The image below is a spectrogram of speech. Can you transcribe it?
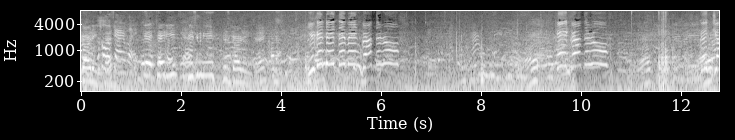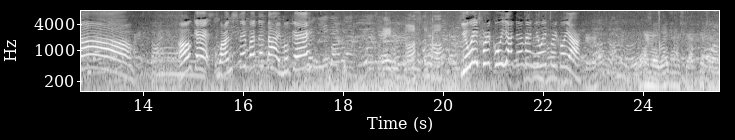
You ready? Okay, you can be his guardian, okay? Okay, Katie, he's gonna be his guardian, okay? You can do it, Devin. Grab the roof. Okay, grab the roof. Good job. Okay, one step at a time, okay? Off the wall. You wait for Kuya, Devin. You wait for Kuya. I know what one stop. That's I'm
